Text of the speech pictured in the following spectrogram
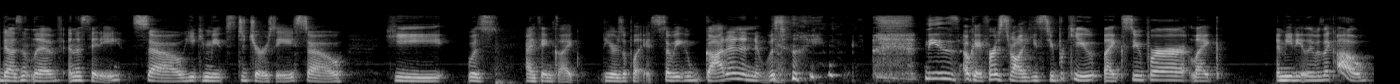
doesn't live in the city, so he commutes to Jersey. So he was, I think, like, here's a place. So we got in, and it was like these. Okay, first of all, he's super cute, like super, like immediately was like, oh.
